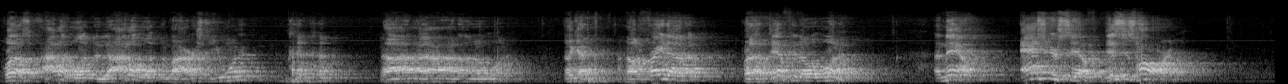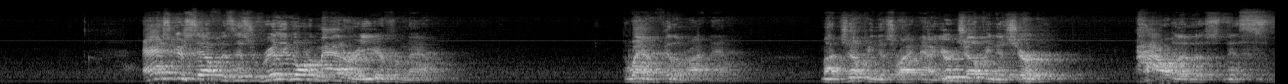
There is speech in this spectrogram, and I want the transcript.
Plus, I don't want the, I don't want the virus. Do you want it? no, I, I, I don't want it. Okay. I'm not afraid of it, but I definitely don't want it. And now, ask yourself, this is hard. Ask yourself, is this really going to matter a year from now? The way I'm feeling right now. My jumpiness right now, your jumpiness, your powerlessness.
